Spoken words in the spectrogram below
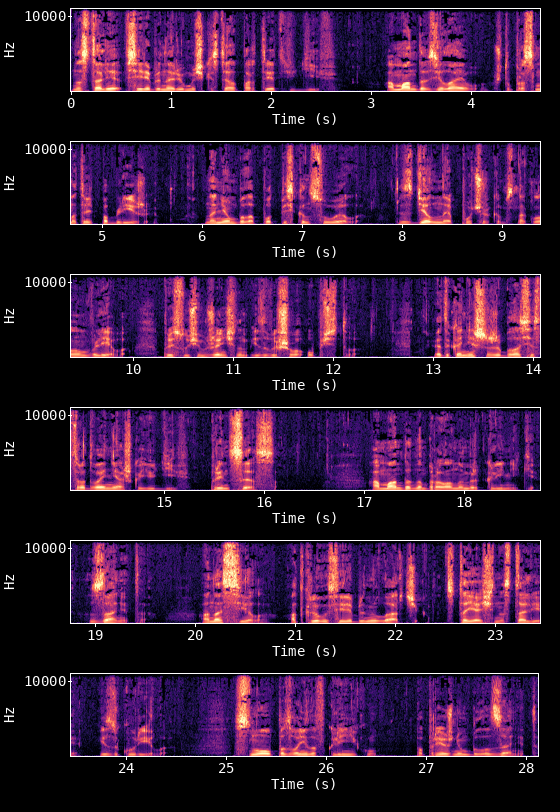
На столе в серебряной рюмочке стоял портрет Юдифь. Аманда взяла его, чтобы просмотреть поближе. На нем была подпись Консуэла, сделанная почерком с наклоном влево, присущим женщинам из высшего общества. Это, конечно же, была сестра-двойняшка Юдифь, принцесса. Аманда набрала номер клиники. Занято. Она села, открыла серебряный ларчик, стоящий на столе, и закурила. Снова позвонила в клинику. По-прежнему было занято.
